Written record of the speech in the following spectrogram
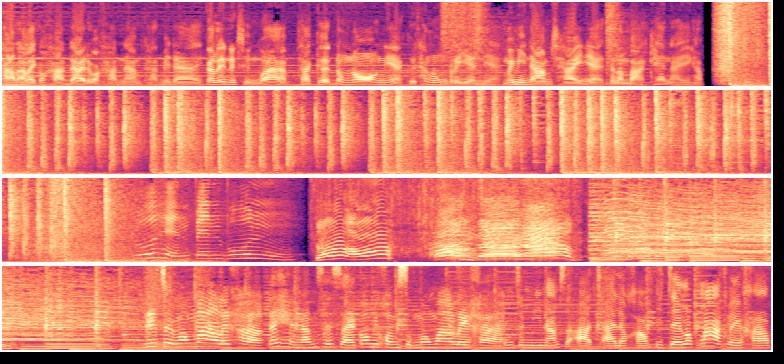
ขาดอะไรก็ขาดได้แต่ว่าขาดน้ำขาดไม่ได้ ก็เลยนึกถึงว่าถ้าเกิดน้องๆเนี่ยคือทั้งโรงเรียนเนี่ยไม่มีน้ำใช้เนี่ยจะลำบากแค่ไหนครับรู้เห็นเป็นบุญ เจออ๋อต้องเจอน้ดี ใจมากๆเลยค่ะ ได้เห็นน้ำใสๆก็มีความสุขมากๆเลยค่ะ ผมจะมีน้ำสะอาดใช้แล้วครับ ดีใจมากๆเลยครับ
